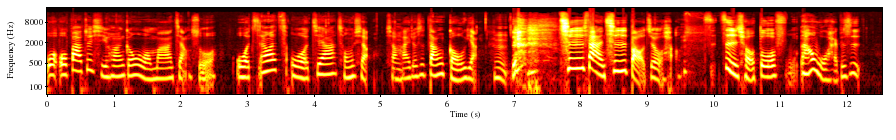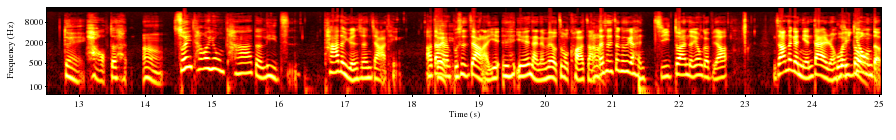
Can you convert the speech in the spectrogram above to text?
我我爸最喜欢跟我妈讲说，我家我家从小小孩就是当狗养，嗯，吃饭吃饱就好，自自求多福。然后我还不是对好的很。嗯，所以他会用他的例子，他的原生家庭。啊，当然不是这样啦，爷爷爷奶奶没有这么夸张，嗯、但是这个是一个很极端的，用个比较，你知道那个年代的人会用的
